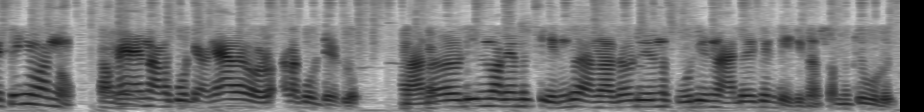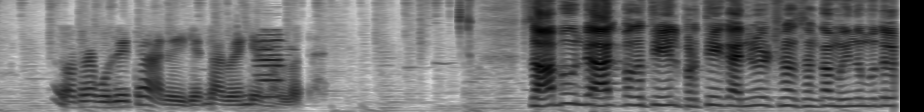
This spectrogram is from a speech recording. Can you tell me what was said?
മിസ്സിങ് വന്നു. സമയം കണക്കൂട്ടിയ ഞാൻ കണക്കൂട്ടിയുള്ളൂ നടപടി എന്ന് പറയുമ്പോൾ എന്താണ് നടപടി എന്ന് കൂടി ഒന്ന് ആലോചിക്കേണ്ടിയിരിക്കുന്നു സമയത്ത് കൂടി. ഉടനെ കൂടിയിട്ട് ആലോചിക്കാം. എന്താ വേണ്ടിയെന്നുള്ളത് സാബുവിന്റെ ആത്മഹത്യയിൽ പ്രത്യേക അന്വേഷണ സംഘം ഇന്നു മുതൽ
